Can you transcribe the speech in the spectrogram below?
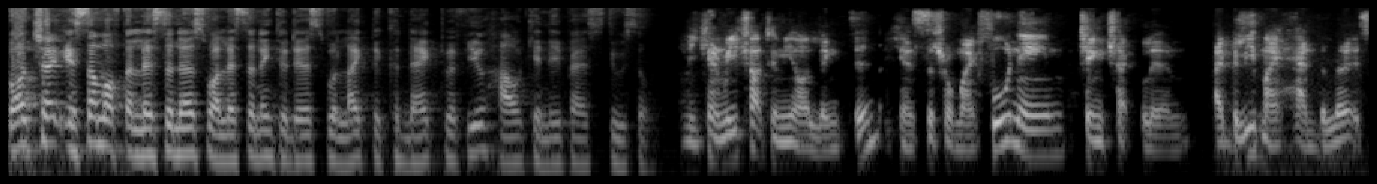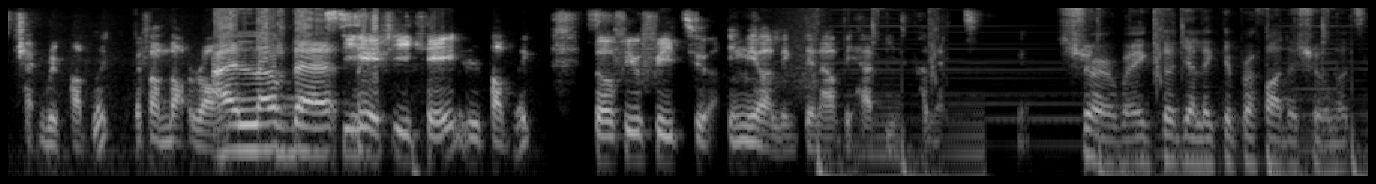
Well, Chek if some of the listeners who are listening to this would like to connect with you, how can they best do so? You can reach out to me on LinkedIn. You can search for my full name, Cheng Chek Lim. I believe my handler is Czech Republic, if I'm not wrong. I love that. C H E K Republic. So feel free to ping me on LinkedIn. I'll be happy to connect. Sure, we'll include your LinkedIn profile in the show notes.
